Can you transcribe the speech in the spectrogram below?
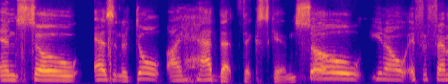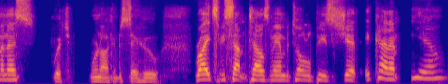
And so, as an adult, I had that thick skin. So, you know, if a feminist, which we're not going to say who, writes me something, tells me I'm a total piece of shit, it kind of, you know,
